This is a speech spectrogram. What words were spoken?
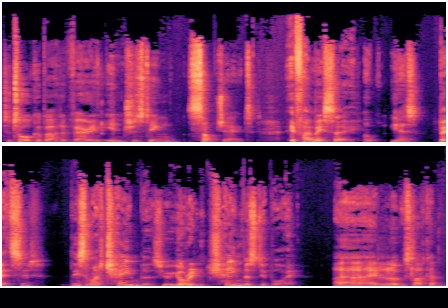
to talk about a very interesting subject. If I may say, Oh, yes? bedsit, these are my chambers. You- You're in chambers, dear boy. Uh, it looks like a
